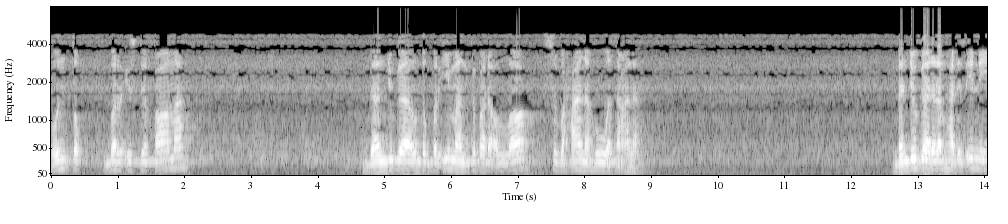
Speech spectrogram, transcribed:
untuk beristiqamah dan juga untuk beriman kepada Allah Subhanahu wa taala. Dan juga dalam hadis ini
